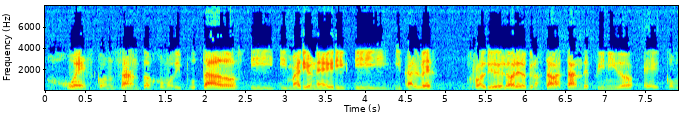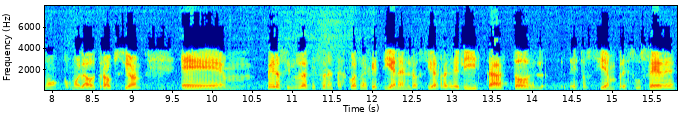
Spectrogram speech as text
juez con Santos como diputados y, Mario Negri y, tal vez Rodrigo de Loredo, que no estaba tan definido eh, como, como la otra opción. pero sin duda que son estas cosas que tienen los cierres de listas, todo esto siempre sucede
